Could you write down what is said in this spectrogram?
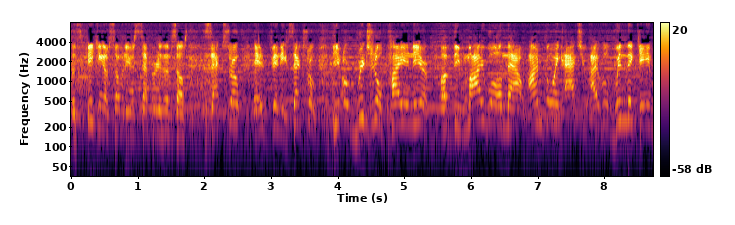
But speaking of somebody who separated themselves, Zexrow and Vinny. Zexrow, the original pioneer of the My Wall now. I'm going at you. I will win the game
